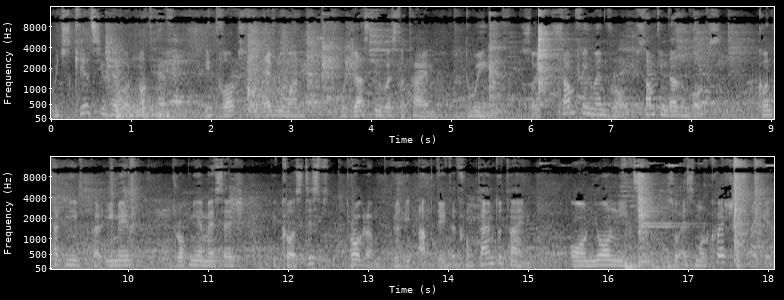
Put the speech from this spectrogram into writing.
which skills you have or not have, it works for everyone who just invest the time doing it. So if something went wrong, if something doesn't work, contact me per email, drop me a message, because this program will be updated from time to time on your needs. So as more questions I get,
